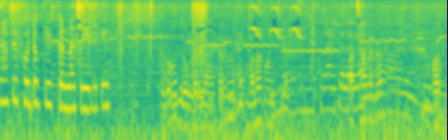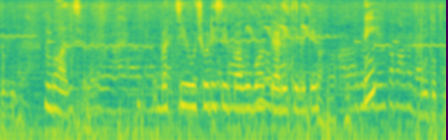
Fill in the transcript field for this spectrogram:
यहाँ पे फ़ोटो क्लिक करना चाहिए लेकिन करो जो करना है कर लो। मना कौन किया? अच्छा लगा। बात करके बहुत अच्छा लगा। बच्ची वो छोटी सी बाबू बहुत प्यारी थी लेकिन नहीं? वो तो था।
